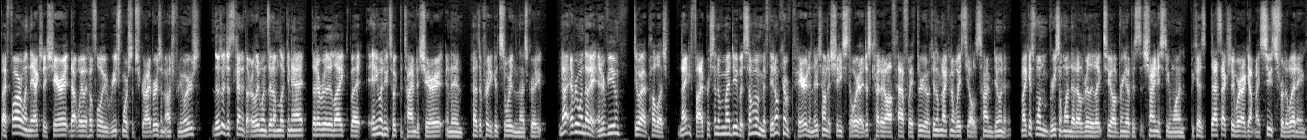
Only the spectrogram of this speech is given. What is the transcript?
By far, when they actually share it, that way, hopefully, we reach more subscribers and entrepreneurs. Those are just kind of the early ones that I'm looking at that I really liked. But anyone who took the time to share it and then has a pretty good story, then that's great. Not everyone that I interview do I publish. 95% of them I do, but some of them, if they don't come prepared and they're telling a shitty story, I just cut it off halfway through because I'm not going to waste y'all's time doing it. I guess one recent one that I really like too, I'll bring up is the Shinesty one because that's actually where I got my suits for the wedding.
